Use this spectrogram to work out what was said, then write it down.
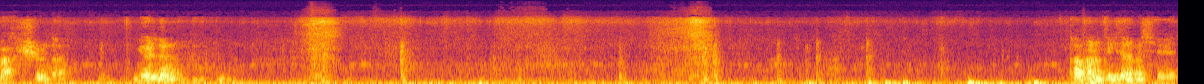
Bak şurada. Gördün mü? Kafanı öteki tarafa çevir.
